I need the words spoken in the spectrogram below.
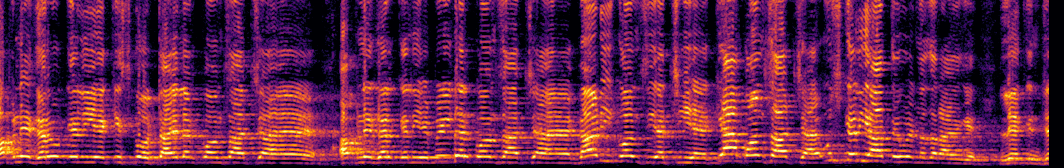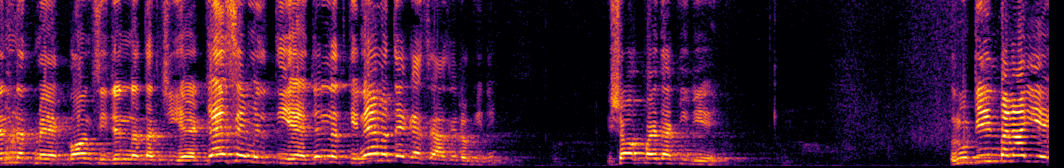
अपने घरों के लिए किसको, टाइलर कौन सा अच्छा है? अपने घर के लिए बिल्डर कौन सा अच्छा है? गाड़ी कौन सी अच्छी है? क्या कौन सा अच्छा है? उसके लिए आते हुए नज़र आएँगे। लेकिन जन्नत में कौन सी जन्नत अच्छी है? कैसे मिलती है? जन्नत की नेमतें कैसे हासिल होगी? नहीं शौक पैदा कीजिए। रूटीन बनाइए।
